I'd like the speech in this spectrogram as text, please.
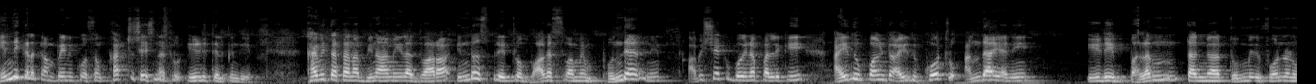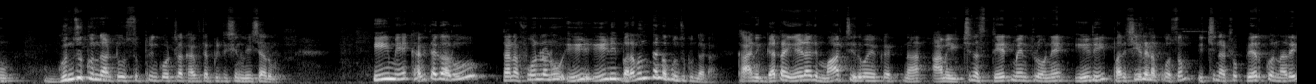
ఎన్నికల కంపెనీ కోసం ఖర్చు చేసినట్లు ఈడీ తెలిపింది. కవిత తన బినామీల ద్వారా ఇండో స్పిరిట్లో భాగస్వామ్యం పొందారని అభిషేక్ బోయినపల్లికి ఐదు పాయింట్ ఐదు కోట్లు అందాయని ఈడీ బలవంతంగా తొమ్మిది ఫోన్లను గుంజుకుందంటూ సుప్రీంకోర్టులో కవిత పిటిషన్ వేశారు. ఈమె కవిత గారు తన ఫోన్లను ఈ- ఈడీ బలవంతంగా గుంజుకుందట. కానీ గత ఏడాది మార్చి ఇరవై ఒకటిన ఆమె ఇచ్చిన స్టేట్మెంట్లోనే ఈడీ పరిశీలన కోసం ఇచ్చినట్లు పేర్కొన్నది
